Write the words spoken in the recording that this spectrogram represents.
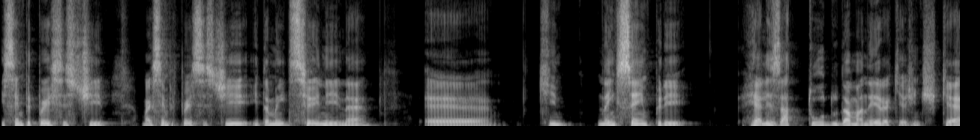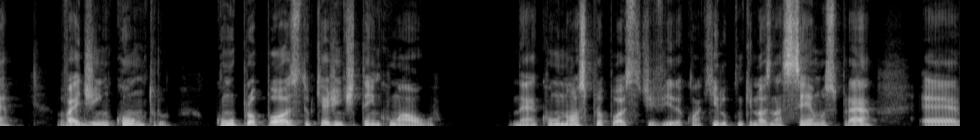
E sempre persistir, mas sempre persistir e também discernir, né? É, que nem sempre realizar tudo da maneira que a gente quer vai de encontro com o propósito que a gente tem com algo, né? Com o nosso propósito de vida, com aquilo com que nós nascemos para é,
